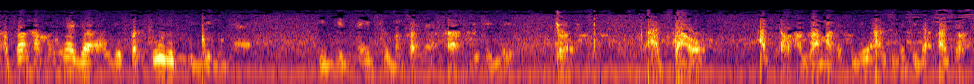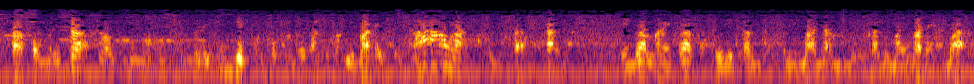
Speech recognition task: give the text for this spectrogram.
apa namanya jangan dipersulit izinnya izinnya itu makanya uh, di sini uh, kacau atau agama sendiri artinya tidak kacau uh, pemerintah memberi izin untuk memberikan ibadah itu sangat besar sekali sehingga mereka kesulitan beribadah mendirikan rumah ibadah yang baru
